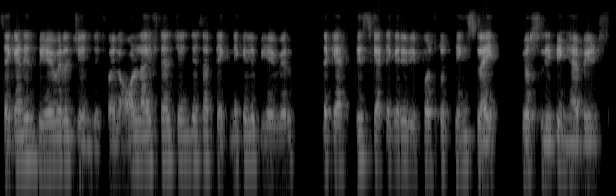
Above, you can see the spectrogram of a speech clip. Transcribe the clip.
Second is behavioral changes. While all lifestyle changes are technically behavioral, the, this category refers to things like your sleeping habits,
